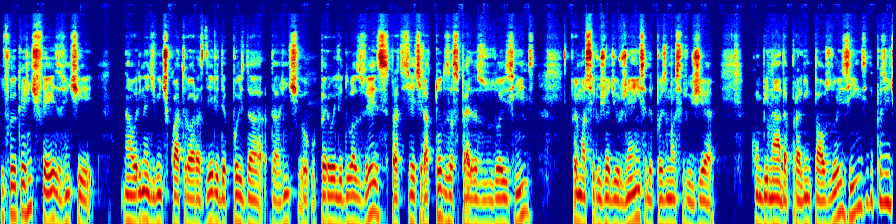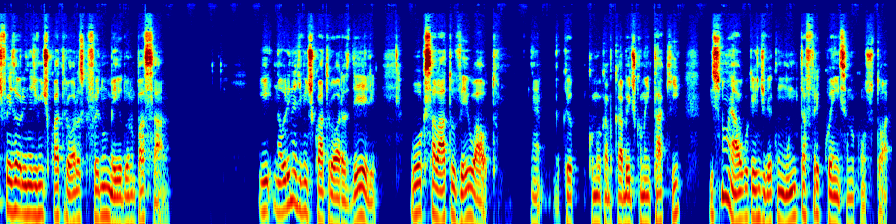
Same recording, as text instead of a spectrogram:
e foi o que a gente fez. A gente, na urina de 24 horas dele, depois da, da a gente operou ele duas vezes para retirar todas as pedras dos dois rins, foi uma cirurgia de urgência, depois uma cirurgia combinada para limpar os dois rins, e depois a gente fez a urina de 24 horas, que foi no meio do ano passado. E na urina de 24 horas dele, o oxalato veio alto. Né? Como eu acabei de comentar aqui, isso não é algo que a gente vê com muita frequência no consultório.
